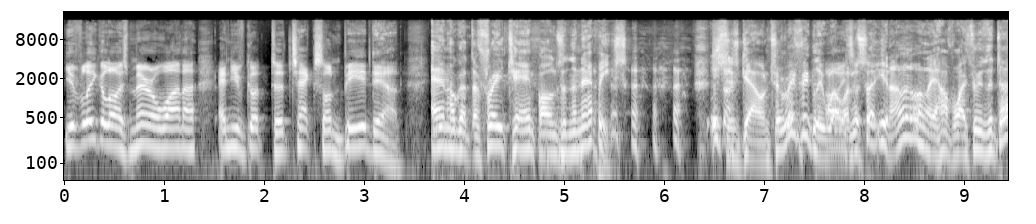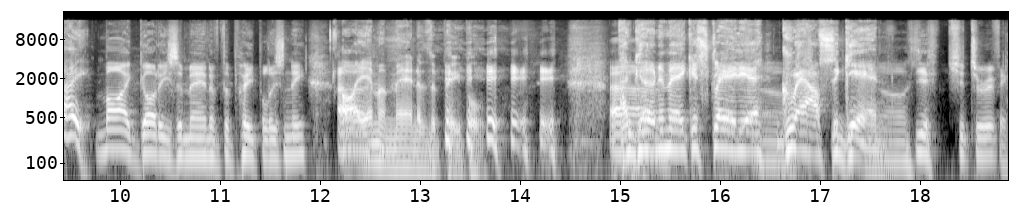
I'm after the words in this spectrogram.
you've legalised marijuana and you've got uh, tax on beer down. And I've got the free tampons and the nappies. this is going terrifically well. Oh, and so, you know, only halfway through the day. My God, he's a man of the people, isn't he? Uh, I am a man of the people. I'm going to make Australia grouse again. Oh, yeah, you're terrific.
